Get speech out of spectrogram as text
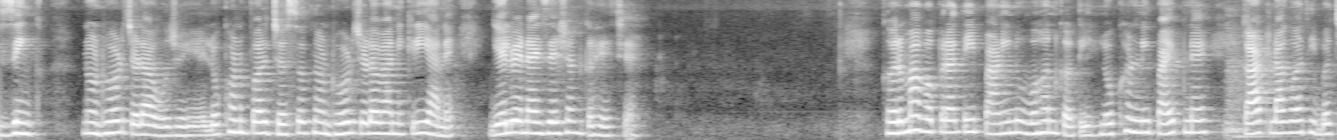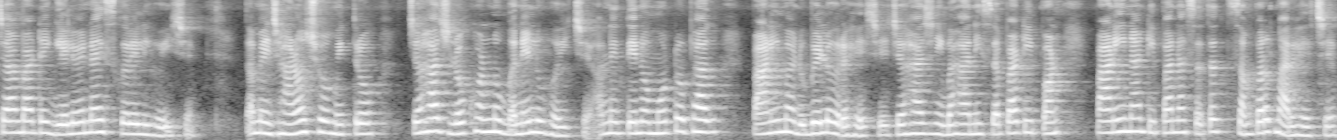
ઝિંકનો ઢોળ ચડાવવો જોઈએ. લોખંડ પર જસતનો ઢોળ ચડાવવાની ક્રિયાને ગેલ્વેનાઇઝેશન કહે છે. ઘરમાં વપરાતી પાણીનું વહન કરતી લોખંડની પાઇપને કાટ લાગવાથી બચાવવા માટે ગેલ્વેનાઇઝ કરેલી હોય છે. તમે જાણો છો મિત્રો, જહાજ લોખંડનું બનેલું હોય છે અને તેનો મોટો ભાગ પાણીમાં ડૂબેલો રહે છે. જહાજની બહારની સપાટી પણ પાણીના ટીપાના સતત સંપર્કમાં રહે છે.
